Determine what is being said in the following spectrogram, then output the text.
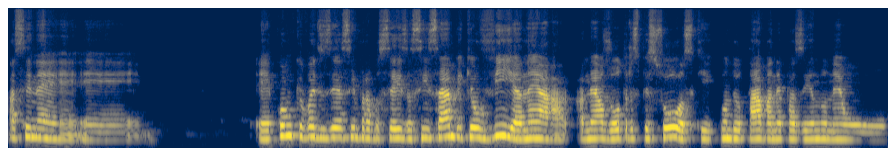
assim, né, é, é, como que eu vou dizer assim para vocês assim, sabe, que eu via, né, a, né, as outras pessoas que quando eu estava, né, fazendo, né, o,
